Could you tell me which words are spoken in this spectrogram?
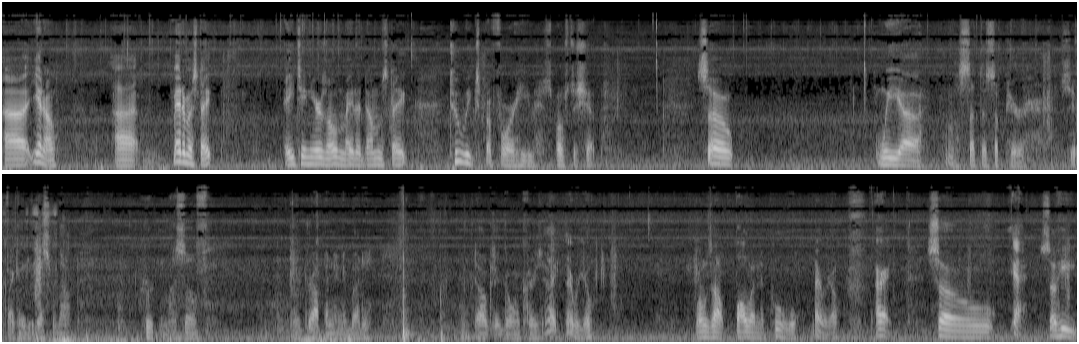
uh, you know, uh, made a mistake. 18 years old, made a dumb mistake two weeks before he was supposed to ship. So, we, uh, I'll set this up here, see if I can do this without hurting myself or dropping anybody. The dogs are going crazy. Right, there we go. As long as I don't fall in the pool. There we go. All right. So yeah. So he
